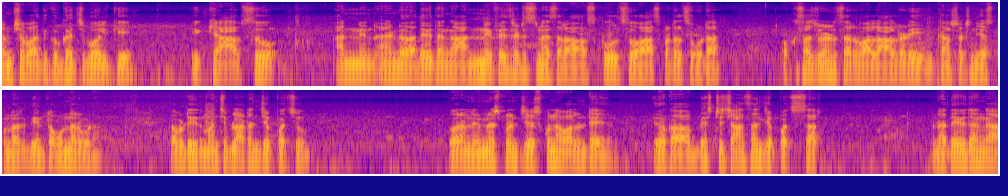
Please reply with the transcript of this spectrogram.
శంషాబాద్కు గచ్చిబౌలికి ఈ క్యాబ్స్ అన్ని అండ్ అదేవిధంగా అన్ని ఫెసిలిటీస్ ఉన్నాయి సార్. ఆ స్కూల్స్ హాస్పిటల్స్ కూడా. ఒకసారి చూడండి సార్ వాళ్ళు ఆల్రెడీ కన్స్ట్రక్షన్ చేసుకున్నారు. దీంట్లో ఉన్నారు కూడా. కాబట్టి ఇది మంచి ప్లాట్ అని చెప్పొచ్చు. ఎవరైనా ఇన్వెస్ట్మెంట్ చేసుకునే వాళ్ళు ఉంటే ఇది ఒక బెస్ట్ ఛాన్స్ అని చెప్పొచ్చు సార్. అండ్ అదేవిధంగా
